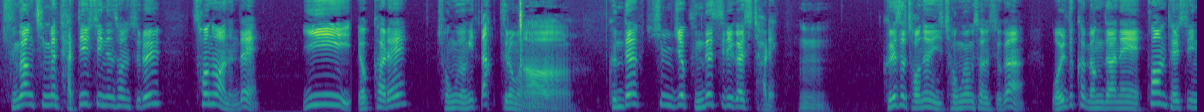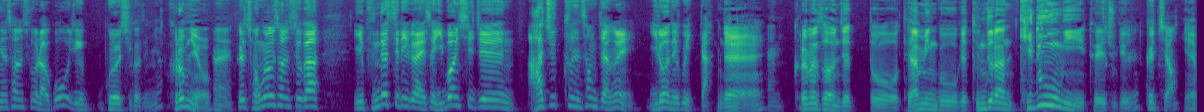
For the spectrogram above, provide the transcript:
중앙 측면 다 뛸 수 있는 선수를 선호하는데 이 역할에 정우영이 딱 들어맞는 거예요. 아. 근데 심지어 분데스리가에서 잘해. 음. 그래서 저는 이 정우영 선수가 월드컵 명단에 포함될 수 있는 선수라고 이제 보여지거든요. 그럼요. 네, 그래서 정우영 선수가 이 분데스리가에서 이번 시즌 아주 큰 성장을 이뤄내고 있다. 네. 음. 그러면서 이제 또 대한민국의 든든한 기둥이 돼주길. 그렇죠. 예.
